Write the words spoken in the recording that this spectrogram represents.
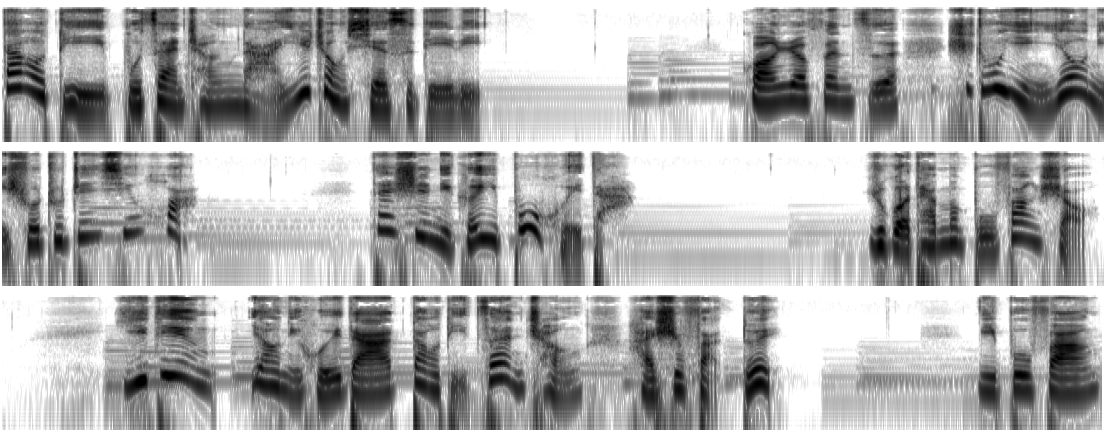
到底不赞成哪一种歇斯底里。狂热分子试图引诱你说出真心话，但是你可以不回答。如果他们不放手，一定要你回答到底赞成还是反对。你不妨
